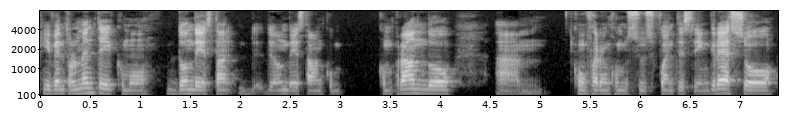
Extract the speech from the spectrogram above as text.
y eventualmente como dónde, están, de dónde estaban comprando, cómo fueron como sus fuentes de ingreso,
